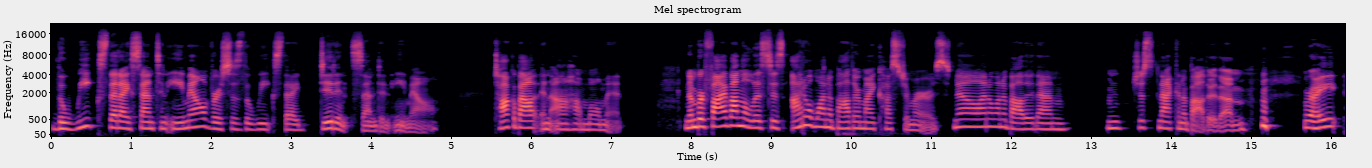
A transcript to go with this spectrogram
the weeks that I sent an email versus the weeks that I didn't send an email. Talk about an aha moment. Number five on the list is I don't want to bother my customers. No, I don't want to bother them. I'm just not going to bother them, right?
